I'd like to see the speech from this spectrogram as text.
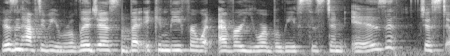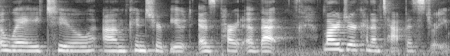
It doesn't have to be religious, but it can be for whatever your belief system is, just a way to um, contribute as part of that larger kind of tapestry.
